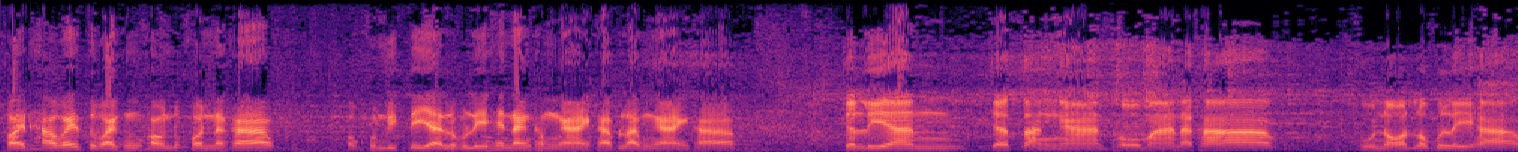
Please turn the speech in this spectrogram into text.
ขอให้ท้าวเวสสุวรรณคุ้มครองทุกคนนะครับ ขอบคุณบิ๊กซีใหญ่ลบบุรีให้นั่งทำงานครับ รับงานครับ จะเรียนจะสั่งงานโทรมานะครับครูโน้ตลบบุรีครับ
